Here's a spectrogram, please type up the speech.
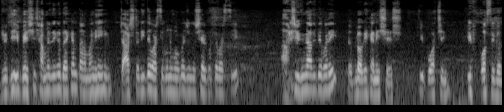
যদি বেশি সামনের দিকে দেখেন, তার মানে চার্জটা দিতে পারছি কোনোভাবে, জন্য শেয়ার করতে পারছি। আর যদি না দিতে পারি ব্লগ এখানেই শেষ। কিপ ওয়াচিং ইফ পসিবল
